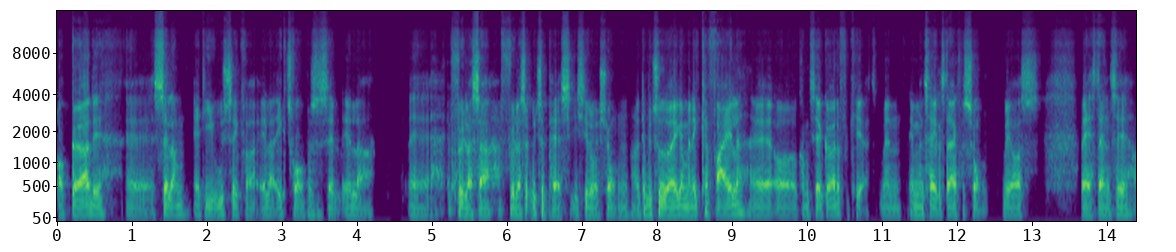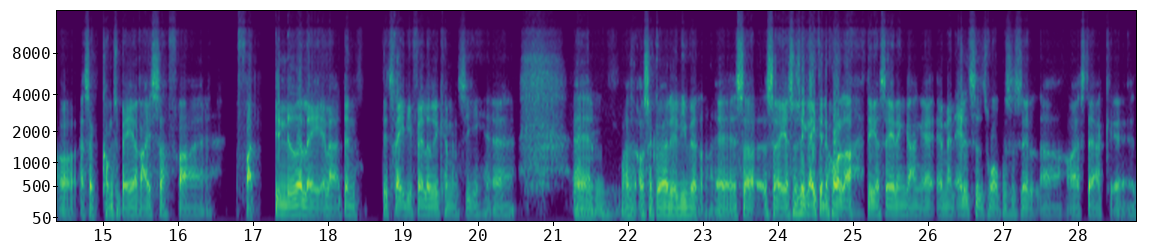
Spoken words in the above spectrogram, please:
at gøre det, øh, selvom at de er usikre, eller ikke tror på sig selv, eller øh, føler, sig, føler sig utilpas i situationen. Og det betyder ikke, at man ikke kan fejle øh, og komme til at gøre det forkert, men en mentalt stærk person vil også være i stand til at altså, komme tilbage og rejse sig fra, øh, fra det nederlag, eller den, det træ, de er faldet ved, kan man sige. Øh, øh, og, og så gør det alligevel. Øh, så, så jeg synes ikke rigtigt, det holder, det jeg sagde dengang, at, at man altid tror på sig selv og, og er stærk. Øh,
